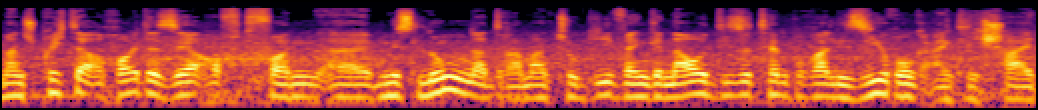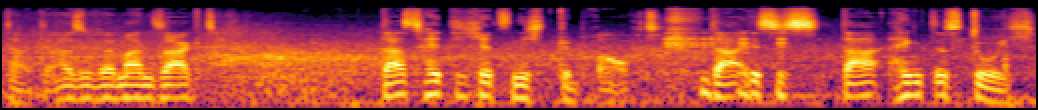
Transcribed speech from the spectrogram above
Man spricht ja auch heute sehr oft von äh, misslungener Dramaturgie, wenn genau diese Temporalisierung eigentlich scheitert. Also wenn man sagt, das hätte ich jetzt nicht gebraucht. Da ist es, da hängt es durch.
